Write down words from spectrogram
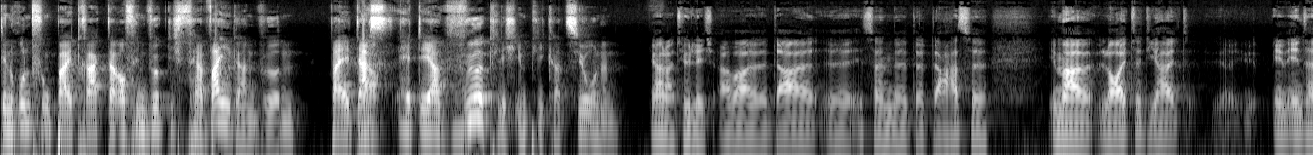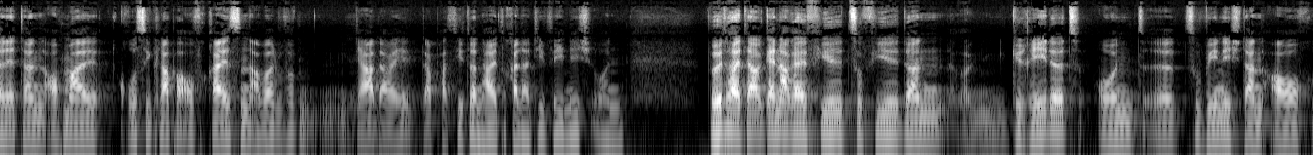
den Rundfunkbeitrag daraufhin wirklich verweigern würden. Weil das ja. hätte ja wirklich Implikationen. Ja, natürlich. Aber da äh, ist dann, äh, da, da hast du immer Leute, die halt äh, im Internet dann auch mal groß die Klappe aufreißen, aber ja, da, da passiert dann halt relativ wenig und wird halt da generell viel zu viel dann äh, geredet und äh, zu wenig dann auch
